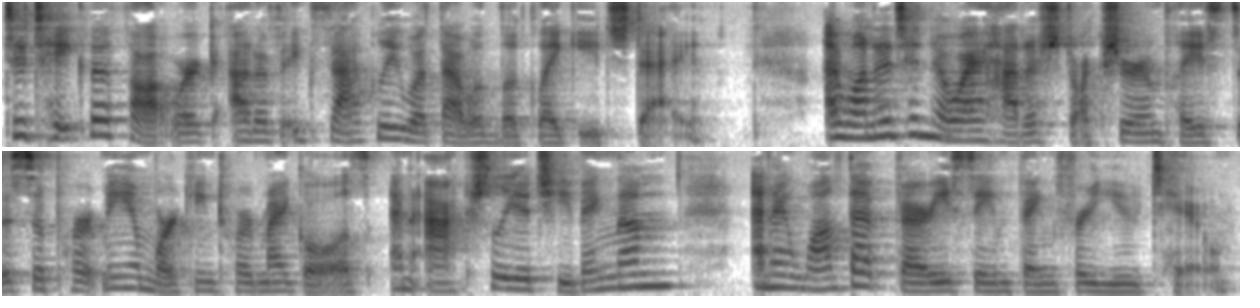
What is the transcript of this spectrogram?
to take the thought work out of exactly what that would look like each day. I wanted to know I had a structure in place to support me in working toward my goals and actually achieving them, and I want that very same thing for you too.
